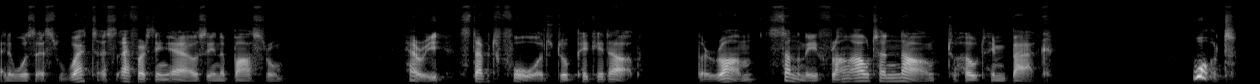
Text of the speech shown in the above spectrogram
and it was as wet as everything else in the bathroom. Harry stepped forward to pick it up, but Ron suddenly flung out a noun to hold him back. What?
